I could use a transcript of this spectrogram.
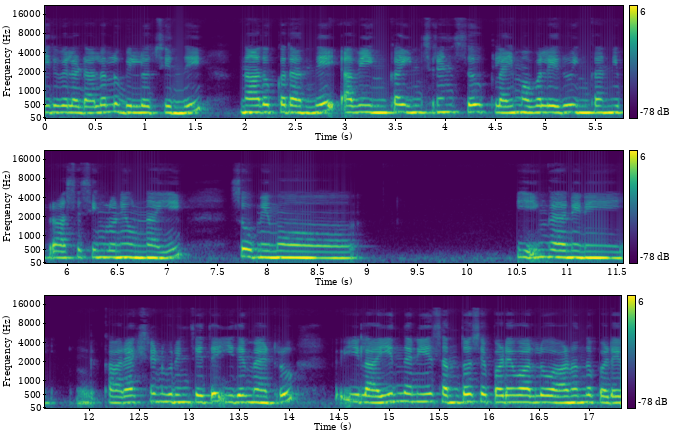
ఐదు వేల డాలర్లు బిల్ వచ్చింది. నాదొక్కదంది అవి ఇంకా ఇన్సూరెన్స్ క్లెయిమ్ అవ్వలేదు. ఇంకా అన్ని ప్రాసెసింగ్లోనే ఉన్నాయి. సో మేము ఇంకా నేను కార్ యాక్సిడెంట్ గురించి అయితే ఇదే మ్యాటరు. ఇలా అయ్యిందని సంతోషపడే వాళ్ళు ఆనందపడే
